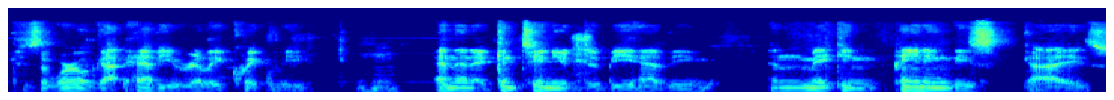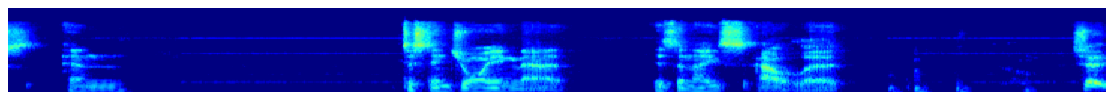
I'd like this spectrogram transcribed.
because the world got heavy really quickly, mm-hmm. and then it continued to be heavy and making painting these guys and just enjoying that is a nice outlet. So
